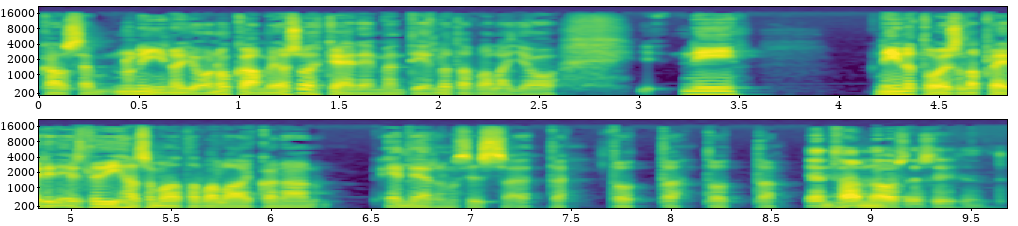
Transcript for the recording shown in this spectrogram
kanssa, no niin, no joo, no cameo on ehkä enemmän tietyllä tavalla, joo. Niin, niin no toisaalta Bladea esiteltiin ihan samalla tavalla aikanaan. Eternalsissa, mm. että totta, totta. Ja Thanos esitelty.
